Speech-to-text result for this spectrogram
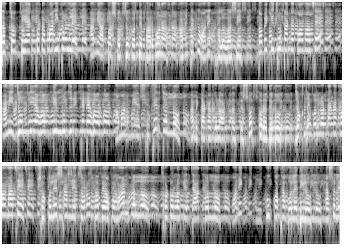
তার চোখ দিয়ে এক ফোঁটা পানি পড়লে আমি আব্বা সহ্য করতে পারব না। আমি তাকে অনেক ভালোবাসি। তবে কিছু টাকা কম আছে। আমি জম দিয়ে হোক, দিন মজুরি খেটে হোক, আমার মেয়ের সুখের জন্য আমি টাকাগুলো আস্তে আস্তে শোধ করে দেব। যখনই টাকা কম আছে, সকলের সামনে চরম ভাবে অপমান করল, ছোট লোকের জাত বলল, অনেক কথা বলে দিল। আসলে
